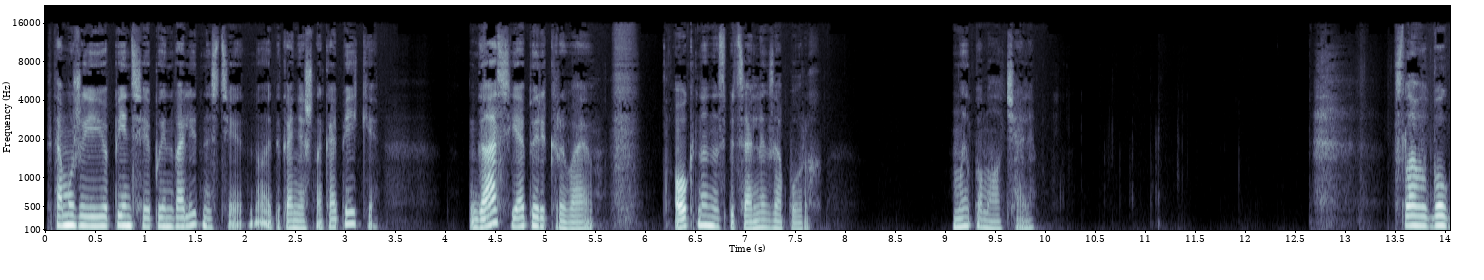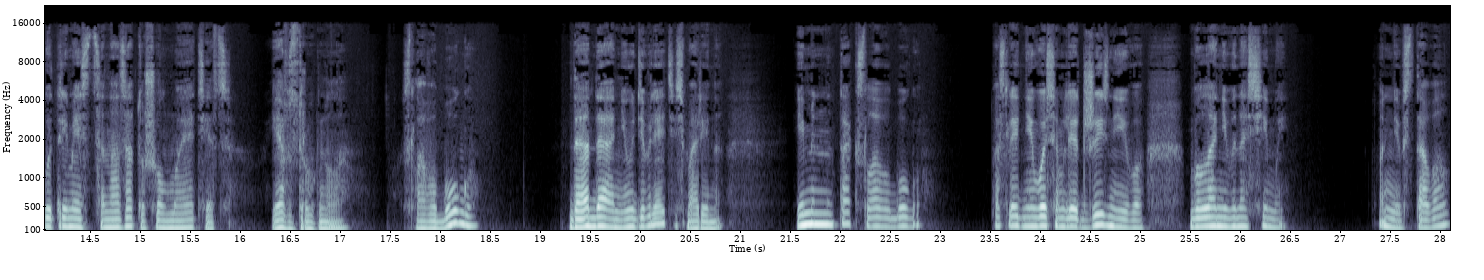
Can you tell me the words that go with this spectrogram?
К тому же ее пенсия по инвалидности, ну, это, конечно, копейки. Газ я перекрываю. Окна на специальных запорах. Мы помолчали. Слава богу, три месяца назад ушел мой отец. Я вздрогнула. Слава богу? Да-да, не удивляйтесь, Марина. Именно так, слава богу. Последние восемь лет жизни его была невыносимой. Он не вставал,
